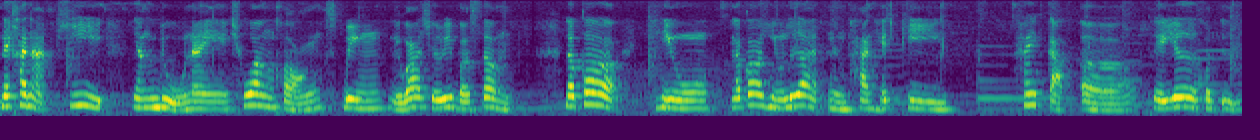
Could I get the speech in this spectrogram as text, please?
ในขณะที่ยังอยู่ในช่วงของ Spring หรือว่า Cherry Blossom แล้วก็ฮิลแล้วก็ฮิลเลือด 1,000 HP ให้กับเอ่อเพลเยอร์คนอื่น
